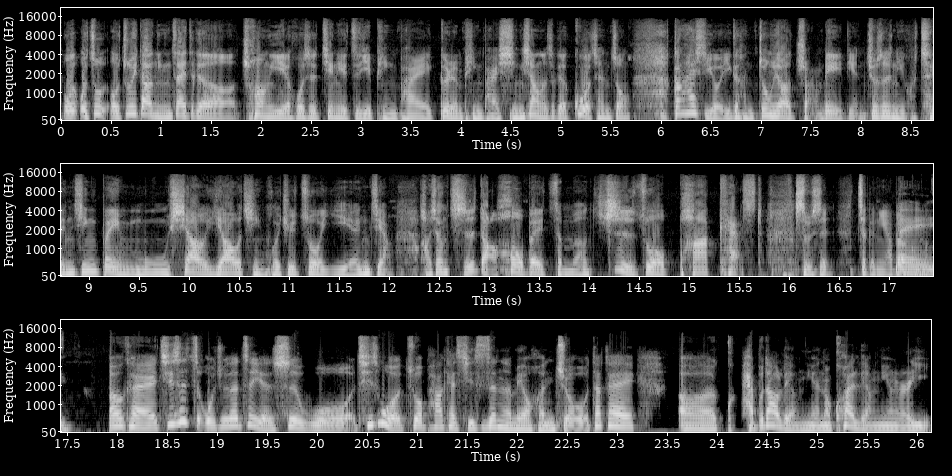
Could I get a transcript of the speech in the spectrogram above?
我我注我注意到您在这个创业或是建立自己品牌、个人品牌形象的这个过程中，刚开始有一个很重要的转捩点，就是你曾经被母校邀请回去做演讲，好像指导后辈怎么制作 podcast，是不是？这个你要不要跟我？OK，其实我觉得这也是我，其实我做 Podcast 其实真的没有很久，大概呃还不到两年哦，快两年而已。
